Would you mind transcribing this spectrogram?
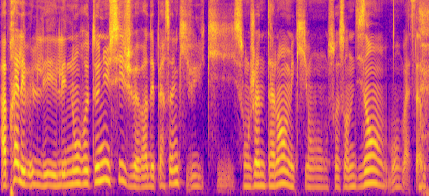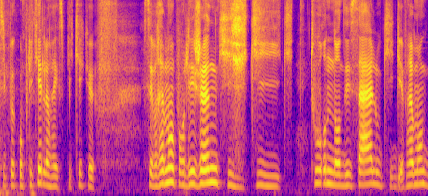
après, les, non retenus, si, je vais avoir des personnes qui, qui sont jeunes talents, mais qui ont 70 ans. Bon, bah, c'est un petit peu compliqué de leur expliquer que c'est vraiment pour les jeunes qui, qui, tournent dans des salles ou qui vraiment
